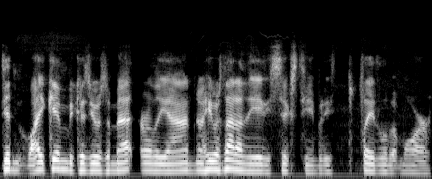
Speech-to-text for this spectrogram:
didn't like him because he was a Met early on. No, he was not on the '86 team, but he played a little bit more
